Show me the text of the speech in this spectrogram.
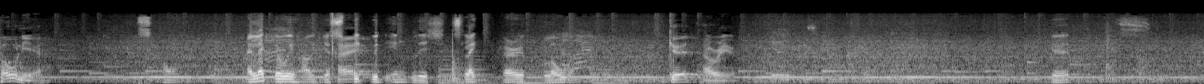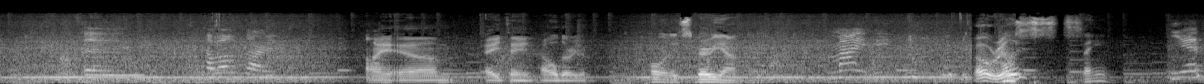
Estonia. It's home. I like the way how you just Hey. speak with English. It's like very fluent. Good. How are you? Good. Um, how old are you? I am 18. How old are you? Oh, it's very young. My age. Oh, Oh, really? s- same. Yes.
